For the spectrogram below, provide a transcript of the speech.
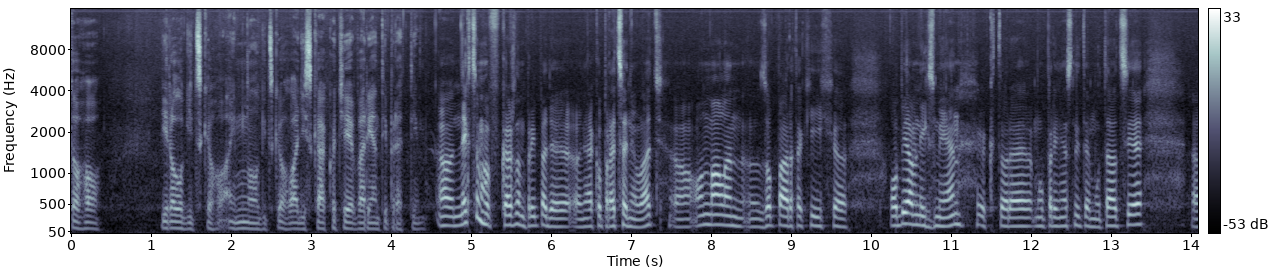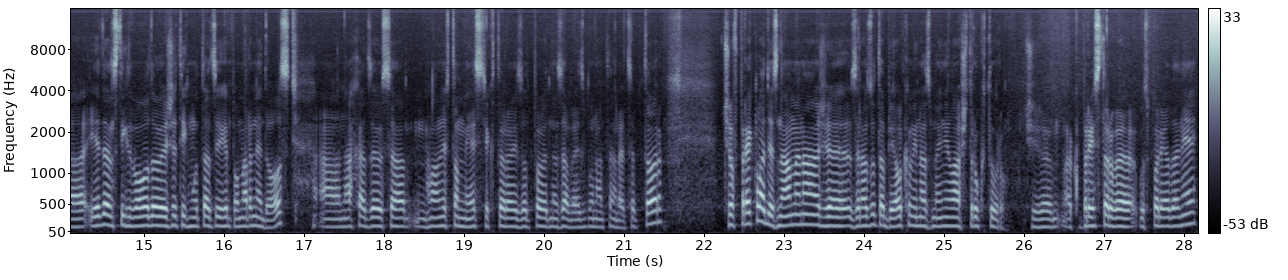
toho virologického a imunologického hľadiska ako tie varianty predtým? Nechcem ho v každom prípade nejako preceňovať. On má len zo pár takých objavných zmien, ktoré mu priniesli tie mutácie. Jeden z tých dôvodov je, že tých mutácií je pomerne dosť a nachádzajú sa hlavne v tom mieste, ktoré je zodpovedné za väzbu na ten receptor. Čo v preklade znamená, že zrazu tá bielkovina zmenila štruktúru. Čiže ako priestorové usporiadanie,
